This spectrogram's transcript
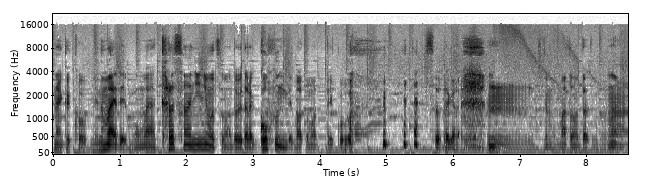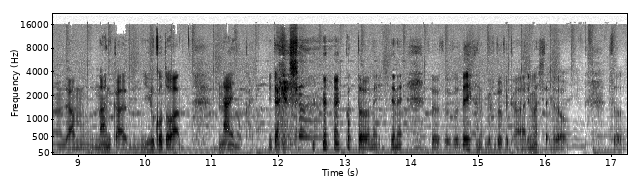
なんかこう目の前でもうお前からさに荷物まとめたら5分でまとまってこう。そうだからうんでもまとまったと思ううんじゃあもうなんか言うことはないのかよみたいなことをね言ってね。そうそうそう。っていうようなこととかありましたけど。そう。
